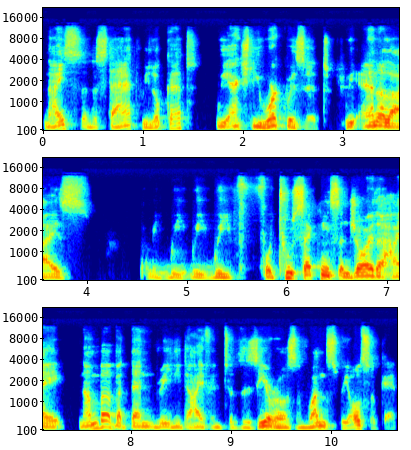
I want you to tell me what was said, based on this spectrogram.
nice and a stat we look at, we actually work with it. We analyze I mean, we, we, we for two seconds enjoy the high number, but then really dive into the zeros and ones we also get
